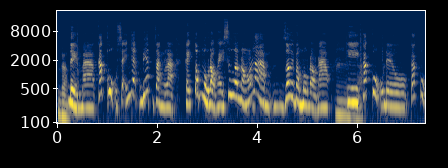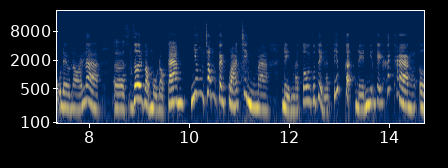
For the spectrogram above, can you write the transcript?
vâng. để mà các cụ sẽ nhận biết rằng là cái tông màu đỏ ngày xưa nó là rơi vào màu đỏ nào ừ, thì vâng. các cụ đều các cụ đều nói là uh, rơi vào màu đỏ cam nhưng trong cái quá trình mà để mà tôi có thể là tiếp cận đến những cái khách hàng ở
